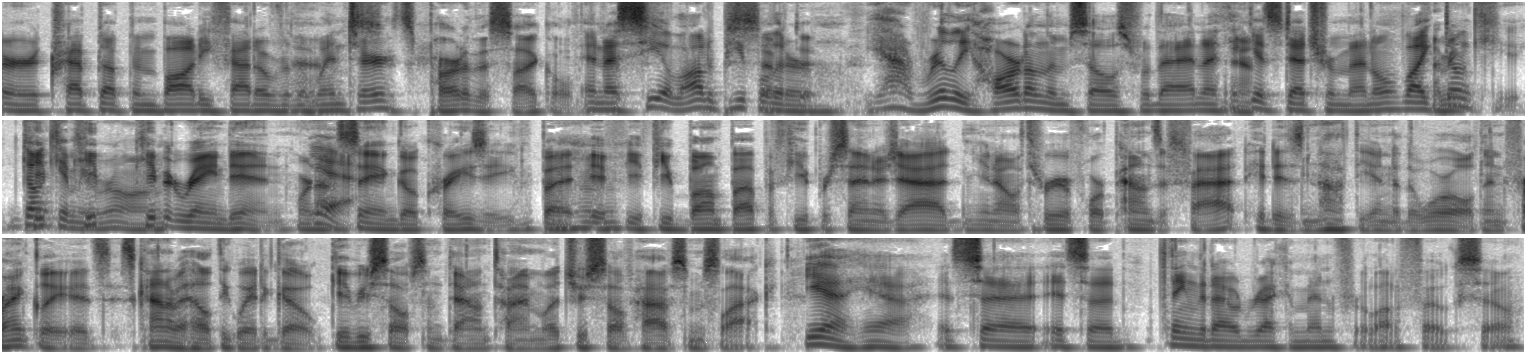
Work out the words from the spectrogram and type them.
or crept up in body fat over the winter. It's, it's part of the cycle. and I see a lot of people that are yeah really hard on themselves for that, and I think Yeah. it's detrimental. Like I mean, don't don't keep, get me keep- wrong. Keep it reined in. We're Yeah. not saying go crazy, but if, if you bump up a few percentage, add you know three or four pounds of fat, it is not the end of the world. And frankly, it's it's kind of a healthy way to go. Give yourself some downtime. Let yourself have some slack. Yeah, yeah. It's a it's a thing that I would recommend for a lot of folks. So,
